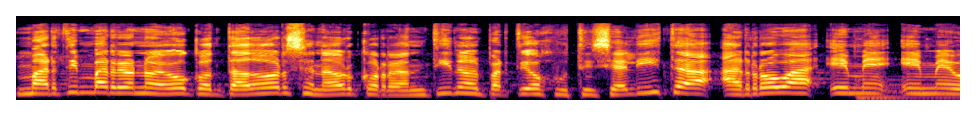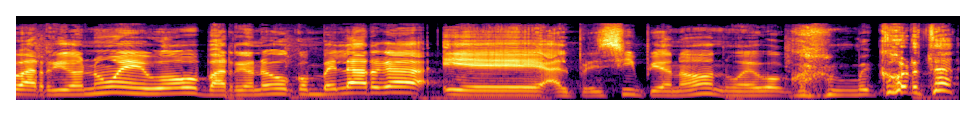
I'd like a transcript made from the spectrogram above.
Martín Barrio Nuevo, contador, senador correntino del Partido Justicialista, arroba MM Barrio Nuevo, Barrio Nuevo con B larga, eh, al principio, ¿no? Nuevo con B corta,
